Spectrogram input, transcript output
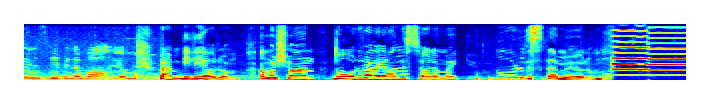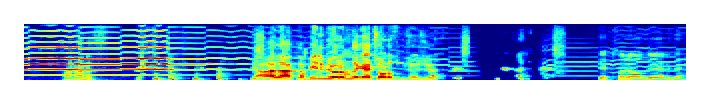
Deniz birbirine bağlıyor. Ben biliyorum ama şu an doğru veya yanlış söylemek istemiyorum. Ananız. Ne alaka bilmiyorum da geç orospu çocuğu. Detone oluyor bir de.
